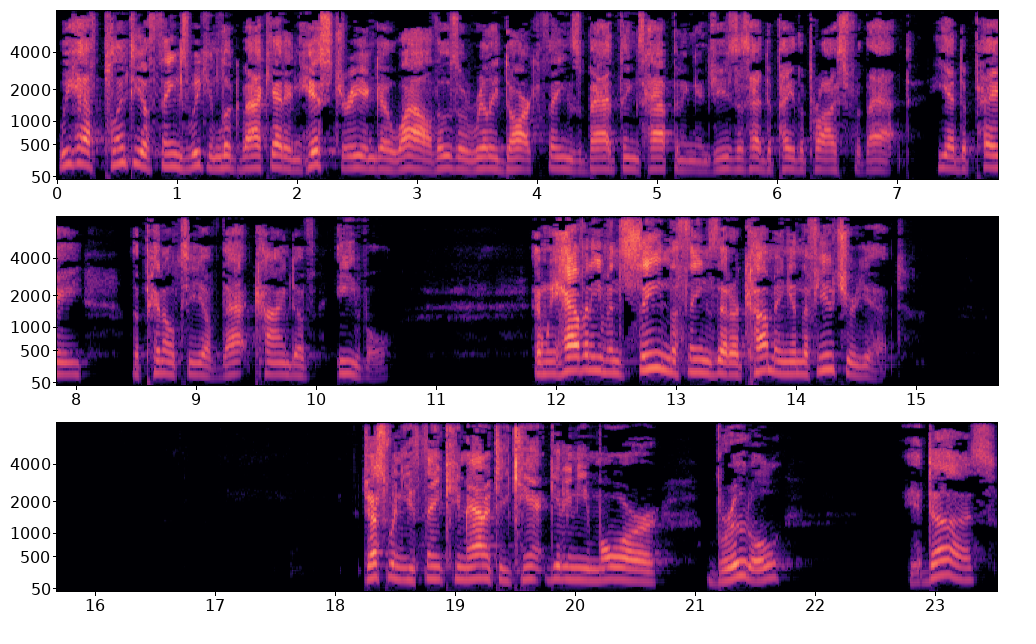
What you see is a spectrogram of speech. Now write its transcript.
We have plenty of things we can look back at in history and go, wow, those are really dark things, bad things happening, and Jesus had to pay the price for that. He had to pay the penalty of that kind of evil. And we haven't even seen the things that are coming in the future yet. Just when you think humanity can't get any more brutal, it does.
